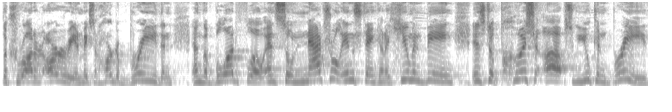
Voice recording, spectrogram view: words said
the carotid artery and makes it hard to breathe and, and the blood flow. And so, natural instinct in a human being is to push up so you can breathe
